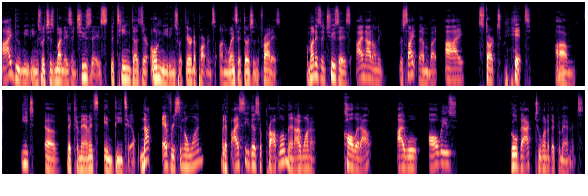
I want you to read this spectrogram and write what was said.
I do meetings, which is Mondays and Tuesdays. The team does their own meetings with their departments on Wednesday, Thursdays, and Fridays. On Mondays and Tuesdays, I not only recite them, but I start to hit um, each of the commandments in detail. Not every single one, but if I see there's a problem and I want to call it out, I will always go back to one of the commandments.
